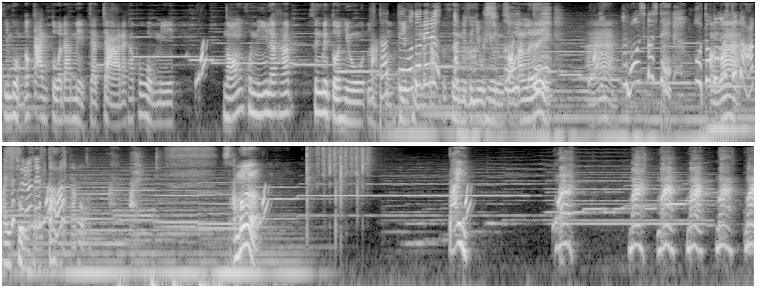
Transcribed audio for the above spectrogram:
ทีมผมต้องการตัวดาเมจจ๋าๆนะครับ เพราะผมมีน้องคนนี้แล้วครับ ซึ่งเป็นตัวฮิวหลักของทีมผมนะครับก็คือมีสกิวฮิวถึงสองอันเลยอ่าเอาว่าไปสุ่มกันครับผมไปซัมเมอร์ มา มา มา มา มา มา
